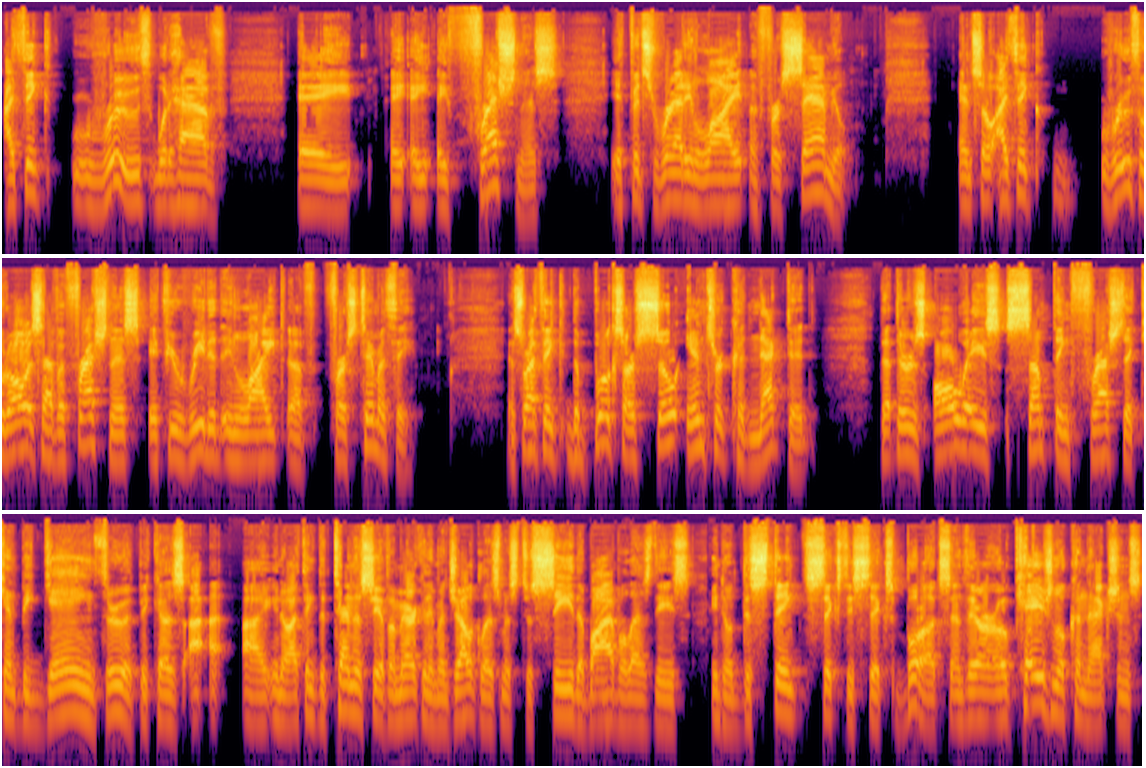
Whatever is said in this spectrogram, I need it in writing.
I think Ruth would have a a, a, freshness if it's read in light of First Samuel. And so I think Ruth would always have a freshness if you read it in light of First Timothy. And so I think the books are so interconnected that there's always something fresh that can be gained through it because I, I, you know I think the tendency of American evangelicalism is to see the Bible as these you know distinct 66 books and there are occasional connections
